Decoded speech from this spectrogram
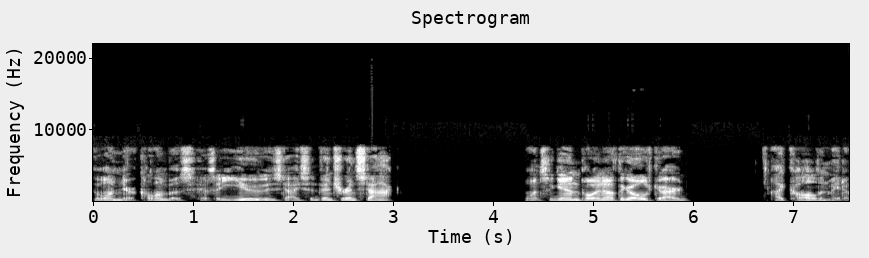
the one near Columbus has a used Ice Adventure in stock. Once again, pulling out the gold card, I called and made a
